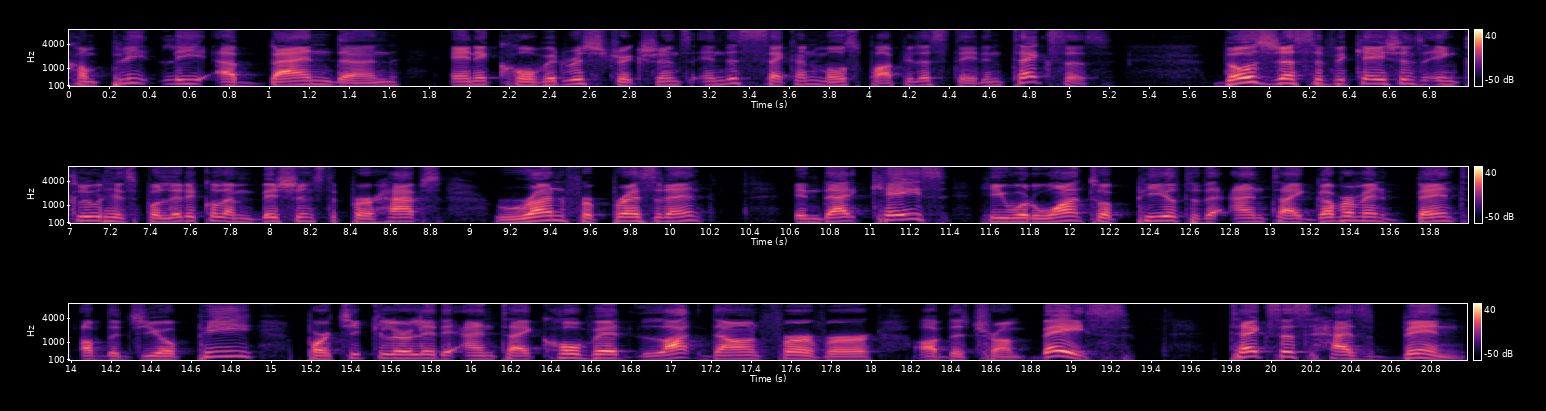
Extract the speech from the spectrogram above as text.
completely abandoned any COVID restrictions in the second most populous state in Texas. Those justifications include his political ambitions to perhaps run for president. In that case, he would want to appeal to the anti government bent of the GOP, particularly the anti COVID lockdown fervor of the Trump base. Texas has been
